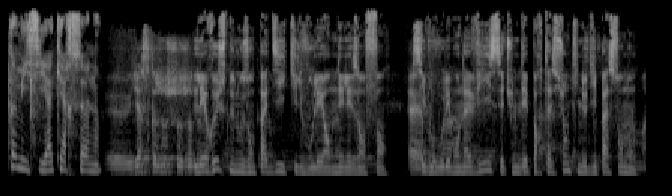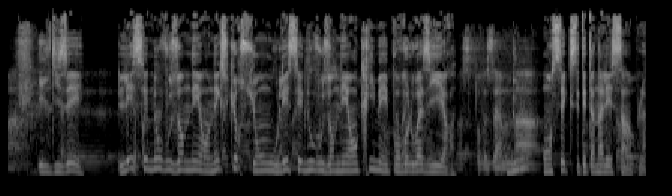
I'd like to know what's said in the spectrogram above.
comme ici à Kherson. Les Russes ne nous ont pas dit qu'ils voulaient emmener les enfants. Si vous voulez mon avis, c'est une déportation qui ne dit pas son nom. Ils disaient Laissez-nous vous emmener en excursion ou laissez-nous vous emmener en Crimée pour vos loisirs. Nous, on sait que c'était un aller simple.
